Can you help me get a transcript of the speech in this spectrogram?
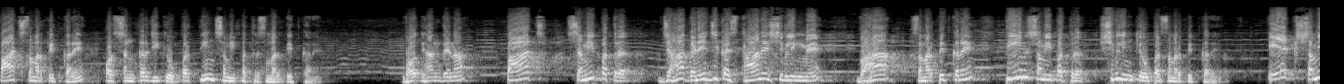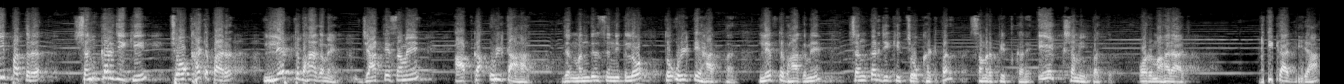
पाँच समर्पित करें और शंकर जी के ऊपर तीन शमी पत्र समर्पित करें। बहुत ध्यान देना, पाँच शमी पत्र, जहाँ गणेश जी का स्थान है शिवलिंग में, वहाँ समर्पित करें, तीन शमी पत्र शिवलिंग के ऊपर समर्पित करें। एक शमी पत्र शंकर जी की चौखट पर लेफ़्ट भाग में, जाते समय आपका उल्टा हाथ। जब मंदिर से निकलो तो उल्टे हाथ पर, लेफ़्ट भाग में शंकर जी की चौखट पर समर्पित करें, एक शमी पत्र और महाराज घी का दिया,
